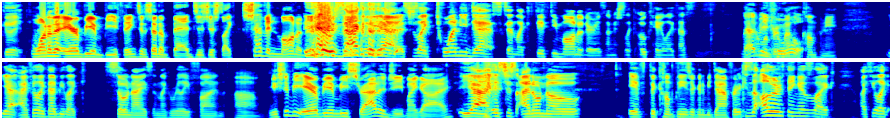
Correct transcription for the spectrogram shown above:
good. one of the Airbnb things instead of beds is just like seven monitors. Yeah, exactly. Yeah, it's just like twenty desks and like fifty monitors, and it's like okay, like that's like, That'd I'm be gonna My whole cool. company. Yeah, I feel like that'd be like so nice and like really fun. Um, you should be Airbnb strategy, my guy. yeah it's just i don't know if the companies are going to be down for it because the other thing is like i feel like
